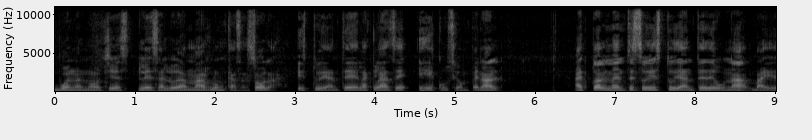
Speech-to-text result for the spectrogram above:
Buenas noches, les saluda Marlon Casasola, estudiante de la clase Ejecución Penal. Actualmente soy estudiante de una Valle.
